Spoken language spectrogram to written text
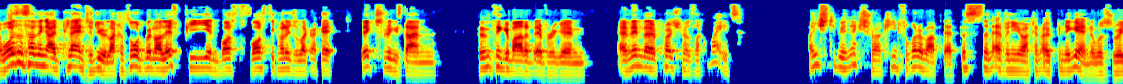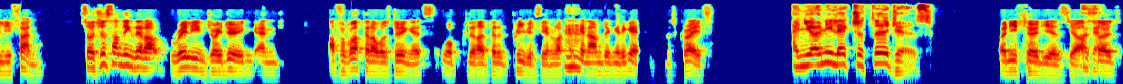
It wasn't something I'd planned to do. Like I thought when I left PE and Varsity College, I like, okay, lecturing's done. Didn't think about it ever again. And then they approached me. I was like, wait, I used to be a lecturer. I clean forgot about that. This is an avenue I can open again. It was really fun. So it's just something that I really enjoy doing. And I forgot that I was doing it, well, that I did it previously. And I'm like, mm. okay, now I'm doing it again. It's great. And you only lecture third years? Only third years, yeah. Okay. So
